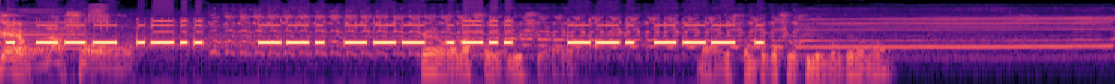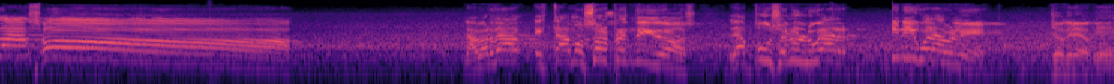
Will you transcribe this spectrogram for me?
¡Qué golazo! ¡Qué golazo de Luis! Está un poco flojillo el portero, ¿no? Golazo. La verdad, estamos sorprendidos. La puso en un lugar inigualable. Yo creo que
